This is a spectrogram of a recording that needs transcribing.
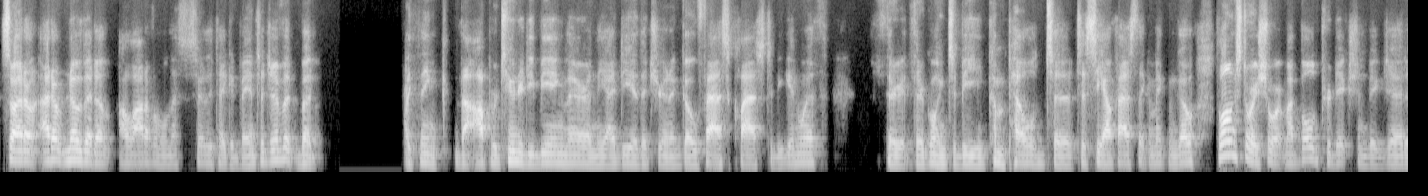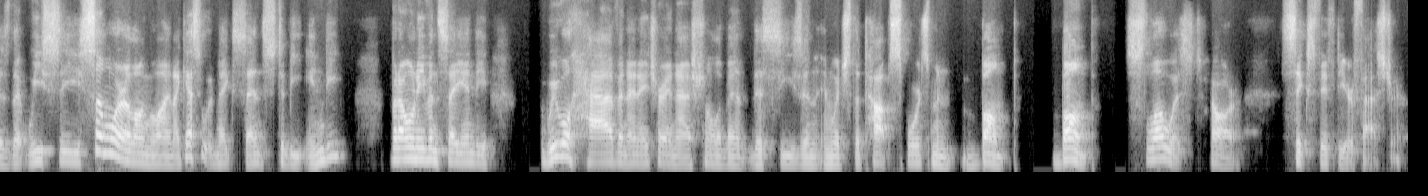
So I don't I don't know that a, a lot of them will necessarily take advantage of it, but I think the opportunity being there and the idea that you're in a go fast class to begin with they're they're going to be compelled to to see how fast they can make them go. Long story short, my bold prediction, Big Jed, is that we see somewhere along the line. I guess it would make sense to be Indy, but I won't even say Indy. we will have an NHRA national event this season in which the top sportsman bump, bump, slowest car 650 or faster.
